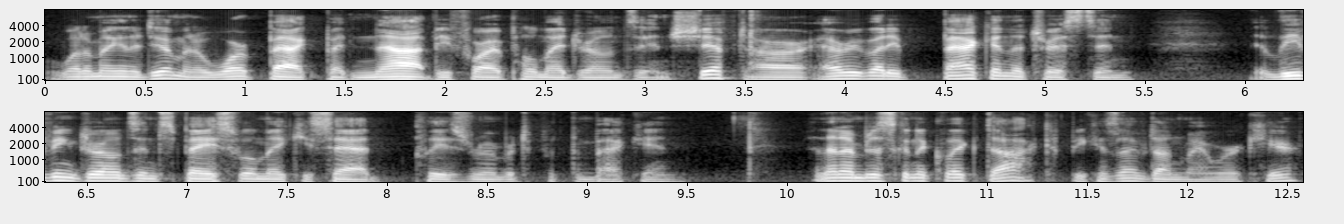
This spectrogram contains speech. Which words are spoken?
what am I going to do? I'm going to warp back, but not before I pull my drones in. Shift R, everybody back in the Tristan. Leaving drones in space will make you sad. Please remember to put them back in. And then I'm just going to click dock because I've done my work here.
